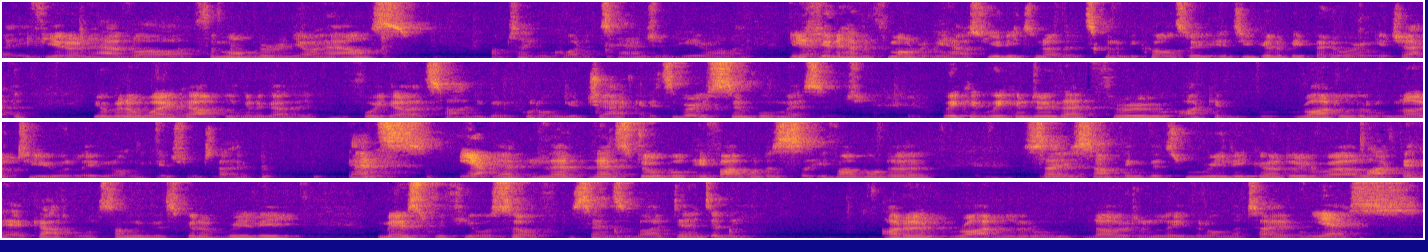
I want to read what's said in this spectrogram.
if you don't have a thermometer in your house, I'm taking quite a tangent here, aren't I? If Yeah. you don't have a thermometer in your house, you need to know that it's going to be cold. So it's, you're going to be better wearing your jacket. You're going to wake up. You're going to go before you go outside. You're going to put on your jacket. It's a very simple message. We can we can do that through. I can write a little note to you and leave it on the kitchen table. That's yeah. that, that, that's doable. If I want to if I want to say something that's really going to uh, like the haircut or something that's going to really mess with your self sense of identity, I don't write a little note and leave it on the table. Yes,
